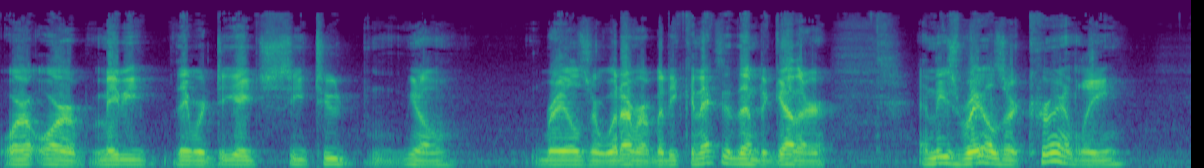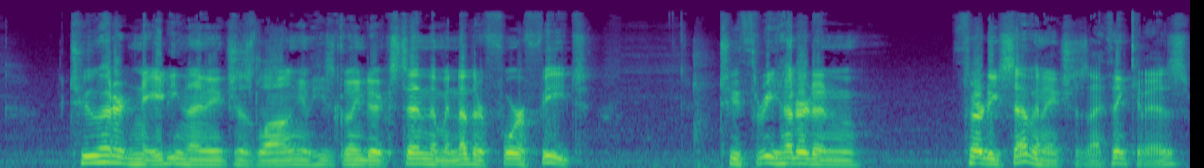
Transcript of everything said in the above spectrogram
or or maybe they were DHC2 you know rails or whatever but he connected them together and these rails are currently 289 inches long and he's going to extend them another 4 feet to 337 inches I think it is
